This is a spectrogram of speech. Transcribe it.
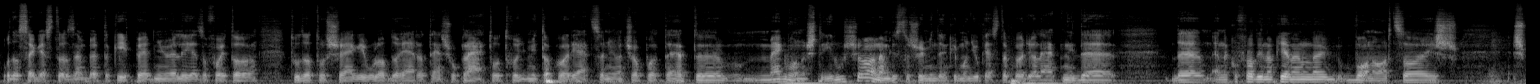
odaszegezte az embert a képernyő elé, ez a fajta tudatosság, jó labdajáratások, látod, hogy mit akar játszani a csapat, tehát megvan a stílusa, nem biztos, hogy mindenki mondjuk ezt akarja látni, de, de ennek a Fradinak jelenleg van arca, és, és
